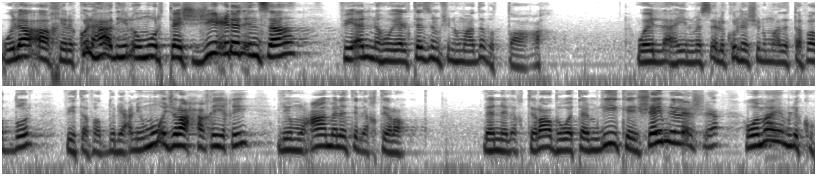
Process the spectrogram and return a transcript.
والى آخرة. كل هذه الأمور تشجيع للانسان في أنه يلتزم شنو ماذا؟ بالطاعة. وإلا هي المسألة كلها شنو ماذا؟ تفضل في تفضل. يعني مو إجراء حقيقي لمعاملة الاقتراض لأن الاقتراض هو تمليك شيء من الأشياء هو ما يملكه.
